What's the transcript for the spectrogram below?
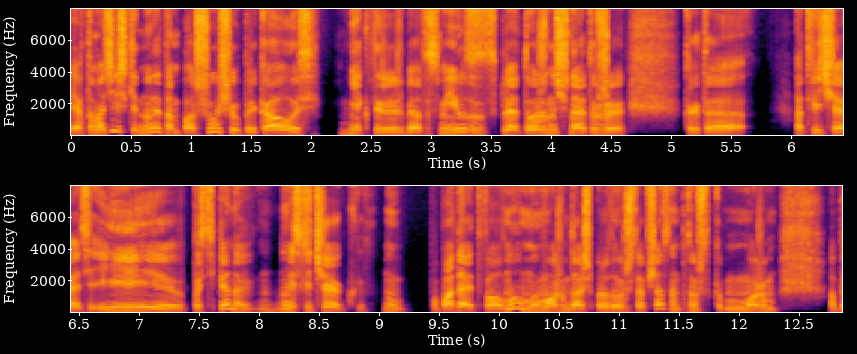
И автоматически, ну, я там подшучиваю, прикалываюсь. Некоторые ребята смеются, зацепляют, тоже начинают уже как-то отвечать. И постепенно, ну, если человек ну, попадает в волну, мы можем дальше продолжить общаться, потому что мы можем об,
